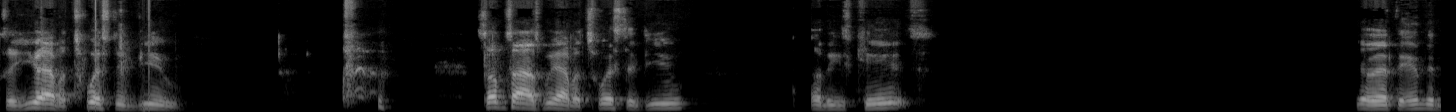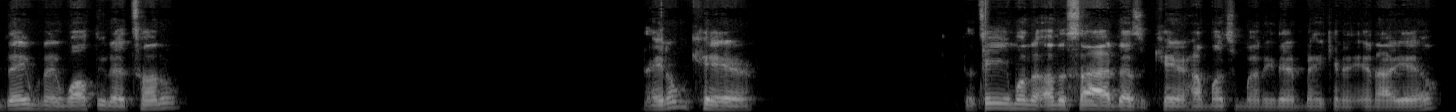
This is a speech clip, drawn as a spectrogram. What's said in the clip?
So you have a twisted view. Sometimes we have a twisted view of these kids. You know, at the end of the day, when they walk through that tunnel, they don't care. The team on the other side doesn't care how much money they're making in NIL.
